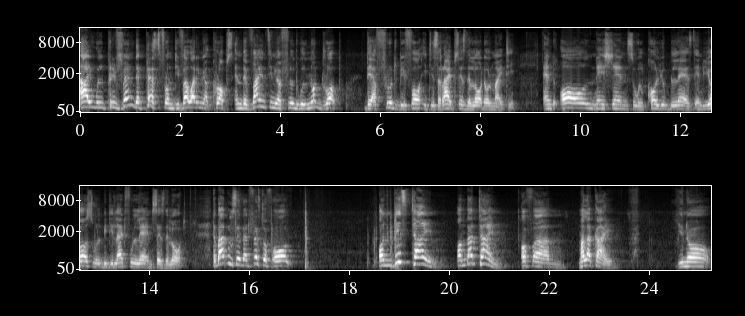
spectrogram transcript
I will prevent the pests from devouring your crops, and the vines in your field will not drop their fruit before it is ripe, says the Lord Almighty. And all nations will call you blessed, and yours will be delightful land, says the Lord. The Bible said that first of all, on this time, on that time, of um, Malachi, you know,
